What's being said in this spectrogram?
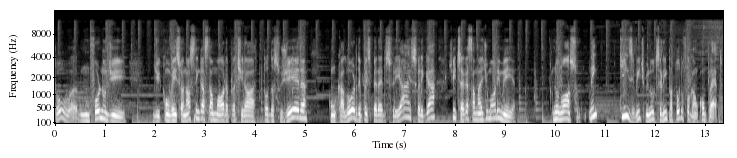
pô, num forno de, de convencional você tem que gastar uma hora para tirar toda a sujeira, com o calor, depois esperar esfriar, esfregar, gente, você vai gastar mais de uma hora e meia. No nosso, nem 15, 20 minutos você limpa todo o fogão completo.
